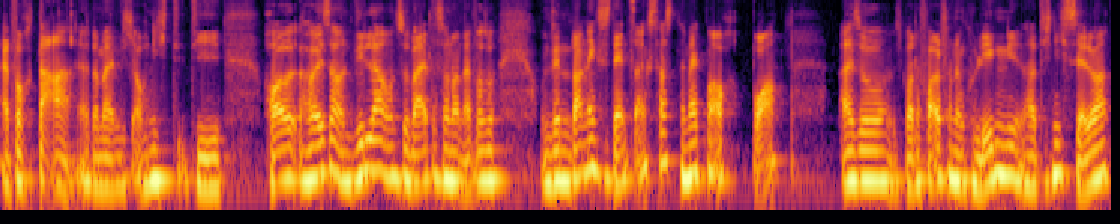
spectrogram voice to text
einfach da. Ja, da meine ich auch nicht die Häuser und Villa und so weiter, sondern einfach so. Und wenn du dann Existenzangst hast, dann merkt man auch, boah, also das war der Fall von einem Kollegen, den hatte ich nicht selber,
